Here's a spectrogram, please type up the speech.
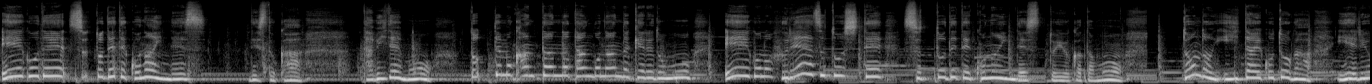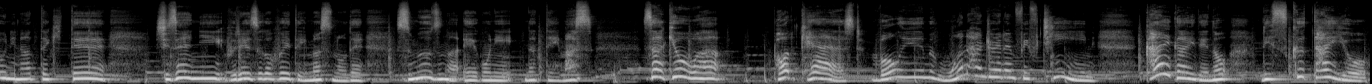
英語ですっと出てこないんです。ですとか旅でもとっても簡単な単語なんだけれども英語のフレーズとしてすっと出てこないんです。という方もどんどん言いたいことが言えるようになってきて自然にフレーズが増えていますのでスムーズな英語になっています。さあ今日は Podcast Volume 115海外でのリスク対応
